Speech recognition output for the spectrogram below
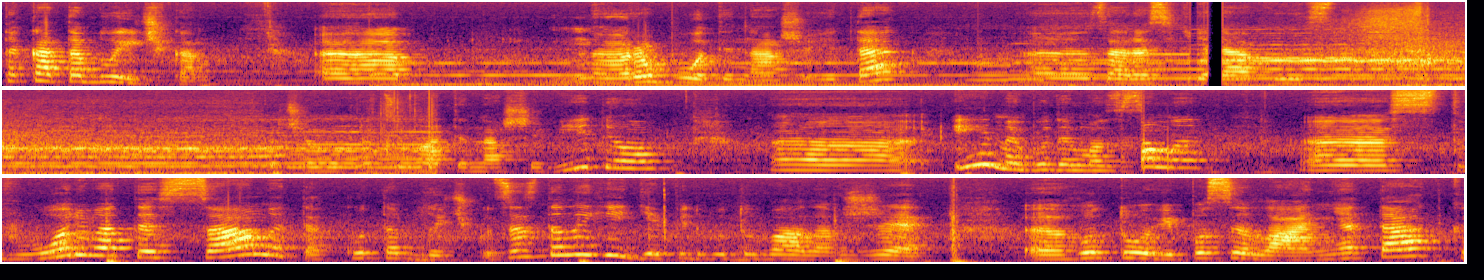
Така табличка роботи нашої, так? Зараз я почало працювати наше відео. Е, і ми будемо з вами е, створювати саме таку табличку. Заздалегідь я підготувала вже е, готові посилання, так,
